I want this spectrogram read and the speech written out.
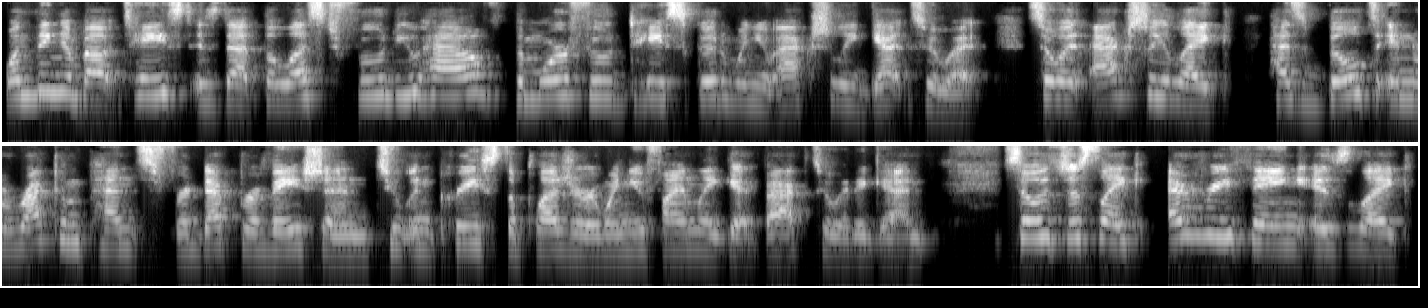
One thing about taste is that the less food you have, the more food tastes good when you actually get to it. So it actually like has built in recompense for deprivation to increase the pleasure when you finally get back to it again. So it's just like everything is like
